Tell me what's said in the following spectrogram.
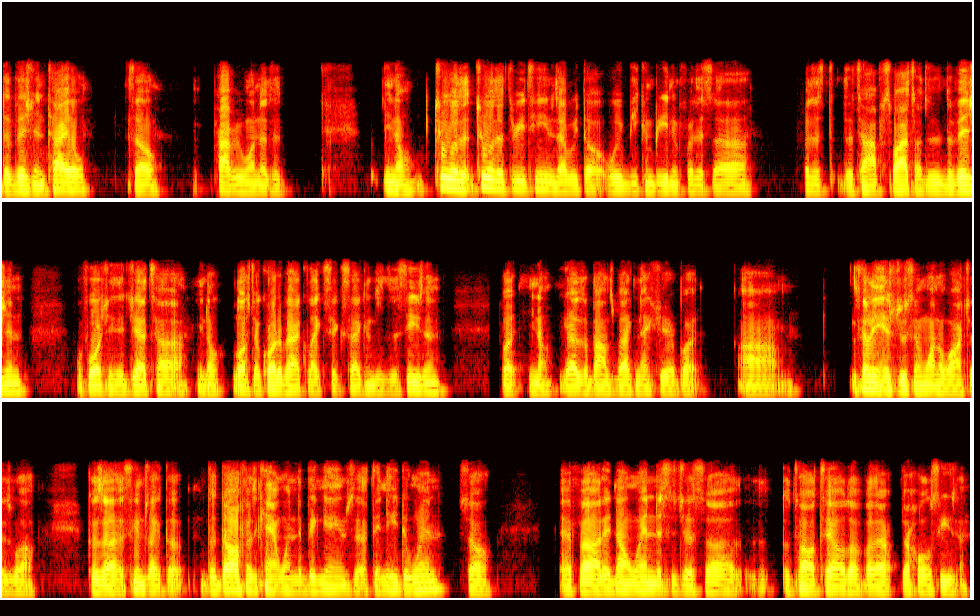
division title. So probably one of the, you know, two of the two of the three teams that we thought would be competing for this uh for the, the top spots of the division. Unfortunately, the Jets, uh, you know, lost their quarterback like six seconds of the season. But you know, guys will bounce back next year. But um, it's gonna be an interesting one to watch as well, because uh, it seems like the the Dolphins can't win the big games that they need to win. So if uh, they don't win, this is just uh, the tall tale of their, their whole season.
